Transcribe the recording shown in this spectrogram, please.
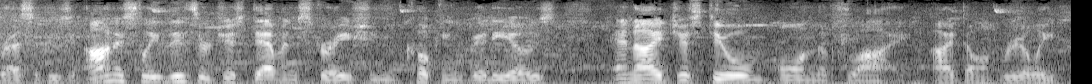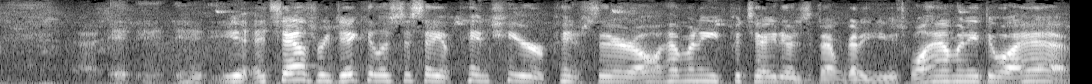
recipes. Honestly, these are just demonstration cooking videos, and I just do them on the fly. I don't really. It, it, it, sounds ridiculous to say a pinch here, a pinch there. Oh, how many potatoes am I going to use? Well, how many do I have?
